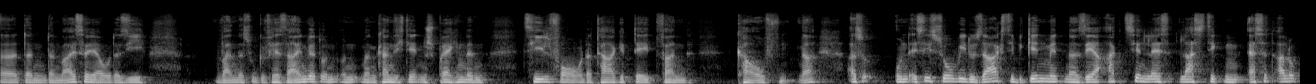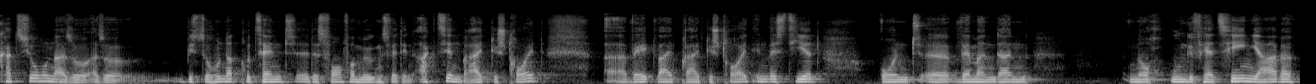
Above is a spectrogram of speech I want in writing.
äh, dann, dann weiß er ja oder sie, wann das ungefähr sein wird und, und man kann sich den entsprechenden Zielfonds oder Target Date Fund kaufen. Ne? Also und es ist so, wie du sagst, die beginnen mit einer sehr aktienlastigen Asset-Allokation, also also bis zu 100 Prozent äh, des Fondsvermögens wird in Aktien breit gestreut, äh, weltweit breit gestreut investiert. Und äh, wenn man dann noch ungefähr zehn Jahre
